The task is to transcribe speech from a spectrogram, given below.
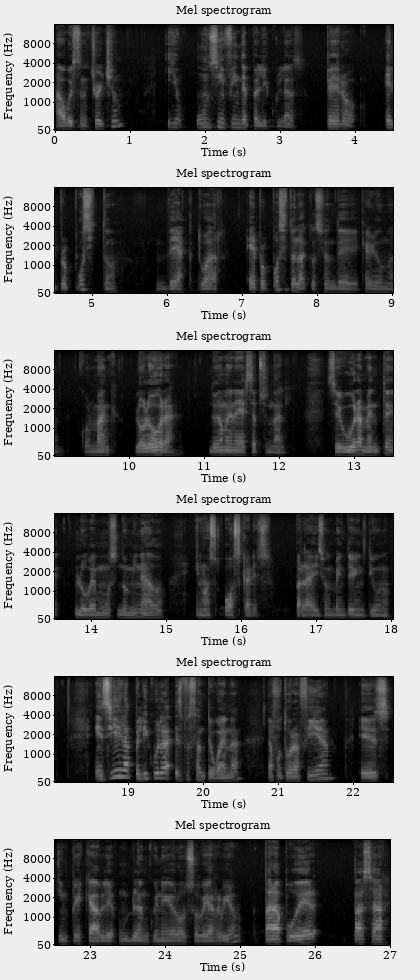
a Winston Churchill y un sinfín de películas. Pero el propósito de actuar, el propósito de la actuación de Gary Oldman con Mank lo logra de una manera excepcional. Seguramente lo vemos nominado en los Oscars para la edición 2021. En sí la película es bastante buena, la fotografía es impecable, un blanco y negro soberbio. Para poder pasar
